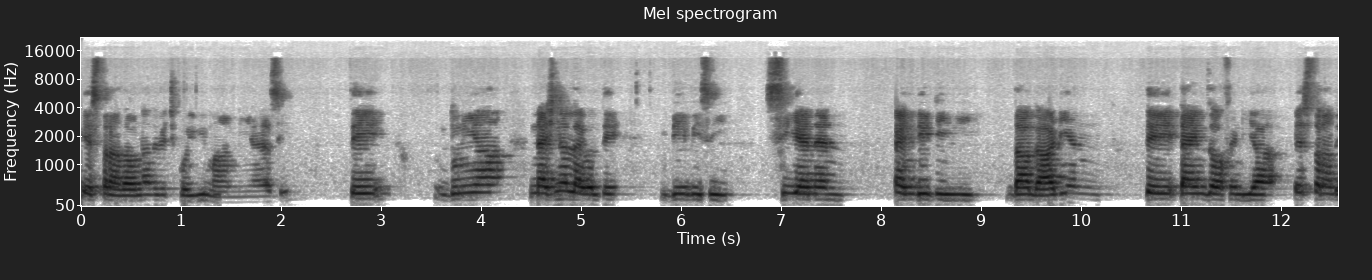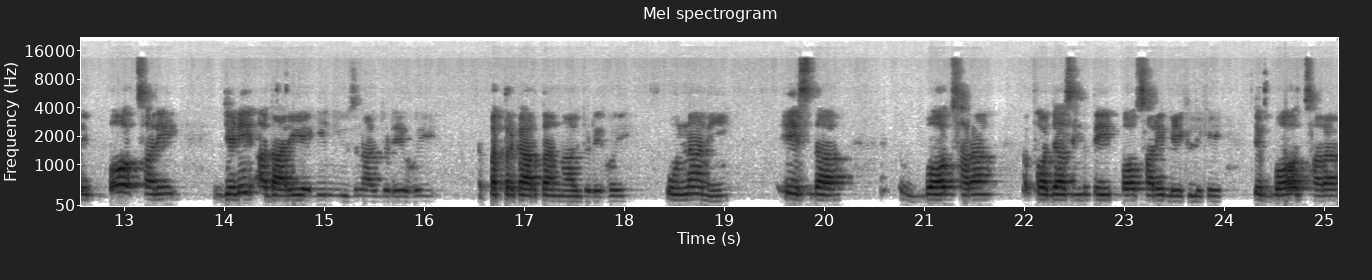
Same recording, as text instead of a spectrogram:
ਇਸ ਤਰ੍ਹਾਂ ਦਾ ਉਹਨਾਂ ਦੇ ਵਿੱਚ ਕੋਈ ਵੀ ਮਾਣ ਨਹੀਂ ਆਇਆ ਸੀ। ਤੇ ਦੁਨੀਆ ਨੈਸ਼ਨਲ ਲੈਵਲ ਤੇ BBC CNN NDTV ਦਾ ਗਾਰਡੀਅਨ ਤੇ ਟਾਈਮਜ਼ ਆਫ ਇੰਡੀਆ ਇਸ ਤਰ੍ਹਾਂ ਦੇ ਬਹੁਤ ਸਾਰੇ ਜਿਹੜੇ ਅਦਾਰੇ ਹੈਗੇ ਨਿਊਜ਼ ਨਾਲ ਜੁੜੇ ਹੋਏ, ਪੱਤਰਕਾਰਤਾ ਨਾਲ ਜੁੜੇ ਹੋਏ, ਉਹਨਾਂ ਨੇ ਇਸ ਦਾ ਬਹੁਤ ਸਾਰਾ ਫੌਜਾ ਸਿੰਘ ਤੇ ਬਹੁਤ ਸਾਰੇ ਲੇਖ ਲਿਖੇ ਤੇ ਬਹੁਤ ਸਾਰਾ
